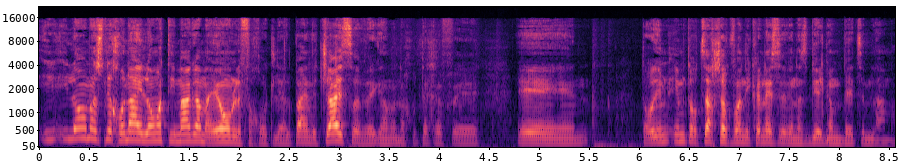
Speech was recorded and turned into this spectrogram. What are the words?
היא, היא לא ממש נכונה, היא לא מתאימה גם היום לפחות, ל-2019, וגם אנחנו תכף... אה, אה, אם אתה רוצה עכשיו כבר ניכנס ונסביר גם בעצם למה.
